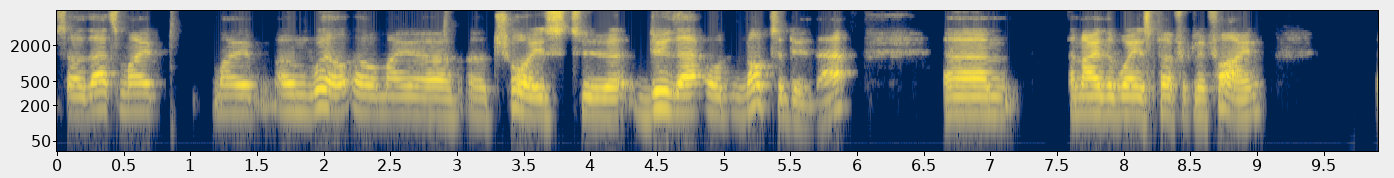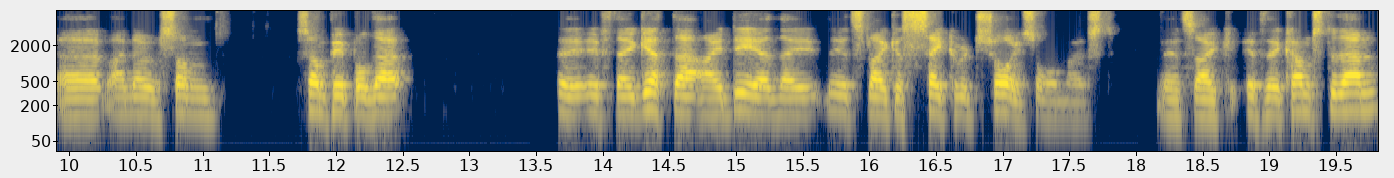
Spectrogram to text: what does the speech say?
So that's my my own will or my uh, uh, choice to do that or not to do that. Um, and either way is perfectly fine. Uh, I know some some people that uh, if they get that idea, they it's like a sacred choice almost. It's like if it comes to them,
